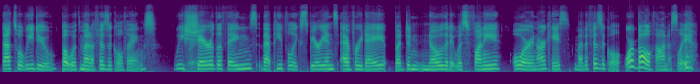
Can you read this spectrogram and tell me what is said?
that's what we do, but with metaphysical things. We share the things that people experience every day, but didn't know that it was funny, or in our case, metaphysical, or both, honestly.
